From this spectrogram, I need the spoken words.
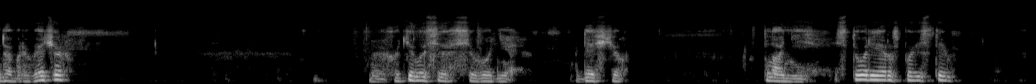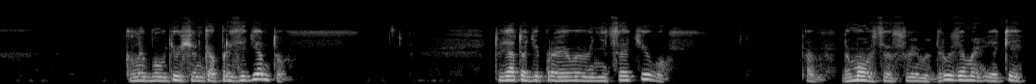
добрий вечір. Е, Хотілося сьогодні дещо в плані історії розповісти. Коли був Ющенко президентом, то я тоді проявив ініціативу, там, домовився зі своїми друзями, які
